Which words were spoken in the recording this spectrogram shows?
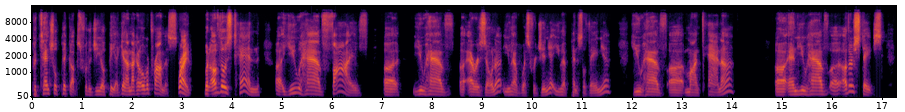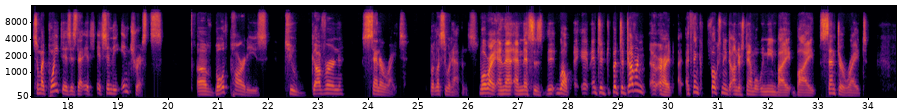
potential pickups for the GOP. Again, I'm not going to overpromise. Right. But of those ten, uh, you have five. Uh, you have uh, Arizona, you have West Virginia, you have Pennsylvania, you have uh, Montana, uh, and you have uh, other states. So my point is, is that it's it's in the interests of both parties to govern center right. But let's see what happens. Well, right, and that and this is the, well, and to but to govern. All right, I think folks need to understand what we mean by by center right.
